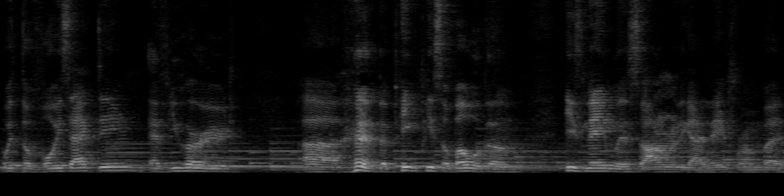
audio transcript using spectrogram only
with the voice acting. If you heard uh, the pink piece of bubblegum, he's nameless, so I don't really got a name for him. But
